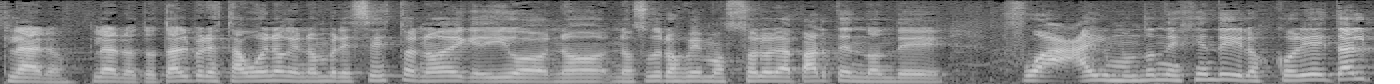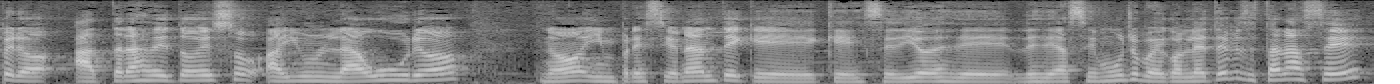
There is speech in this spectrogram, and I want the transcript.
Claro, claro, total, pero está bueno que nombres esto, ¿no? De que digo, no, nosotros vemos solo la parte en donde hay un montón de gente que los corea y tal, pero atrás de todo eso hay un laburo, ¿no? Impresionante que, que se dio desde, desde hace mucho, porque con la ETEP están hace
